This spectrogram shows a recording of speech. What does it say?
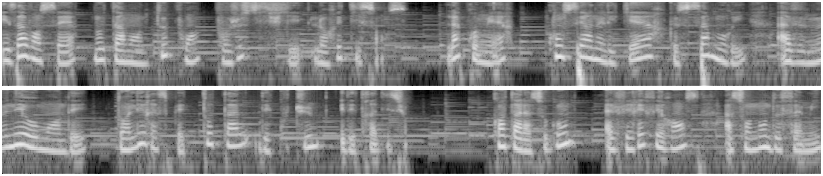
Ils avancèrent notamment deux points pour justifier leur réticence. La première concerne les guerres que Samori avait menées au Mandé dans l'irrespect total des coutumes et des traditions. Quant à la seconde, elle fait référence à son nom de famille,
